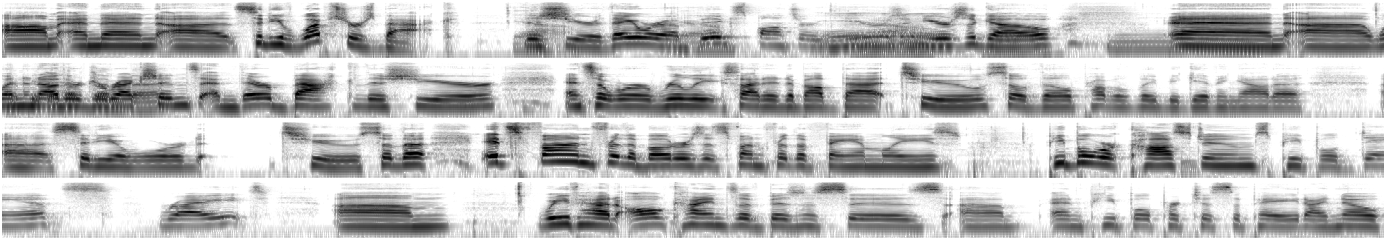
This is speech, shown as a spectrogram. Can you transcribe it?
Um, and then uh, City of Webster's back. This year, they were a Yeah. big sponsor years and years ago, and uh, went in other have them back. directions and they're back this year. And so we're really excited about that too. So they'll probably be giving out a, a city award too. So the it's fun for the boaters. It's fun for the families. People wear costumes. People dance right? Um, we've had all kinds of businesses um, and people participate i know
